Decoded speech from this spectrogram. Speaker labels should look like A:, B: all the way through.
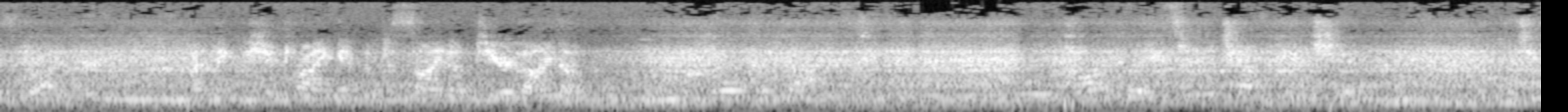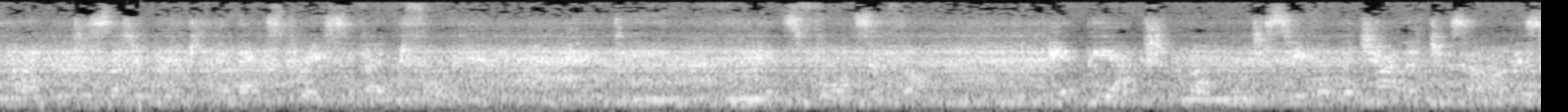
A: I think we should try and get them to sign up to your lineup.
B: Welcome back, partway through the championship. Would you like me to set a route to the next race event for you? Hey, Dean. It's Forzathon. Hit the action button to see what the challenges are this.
